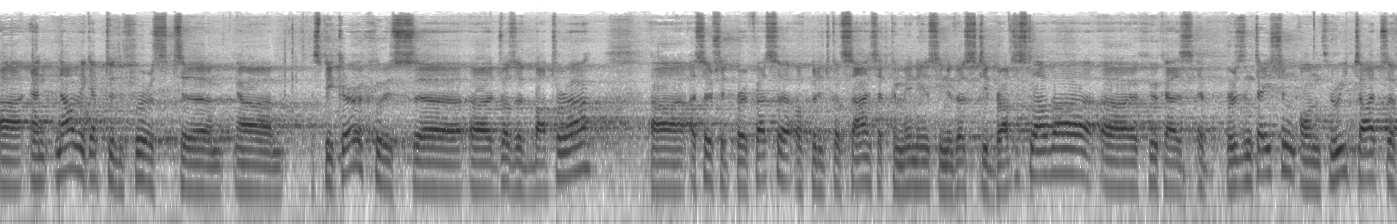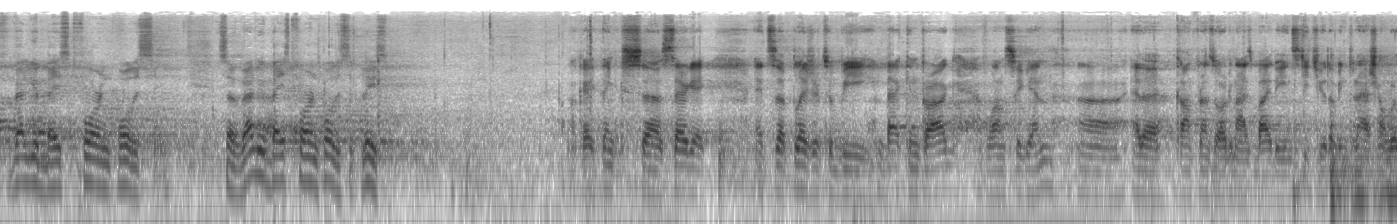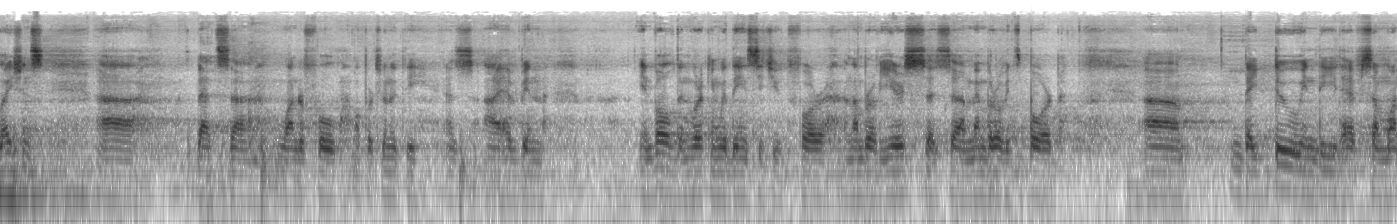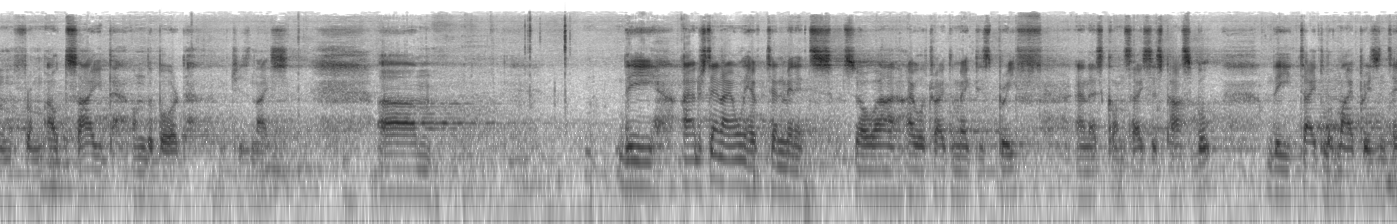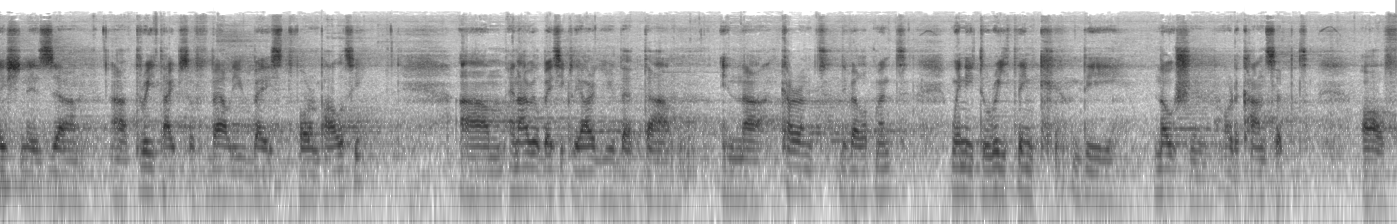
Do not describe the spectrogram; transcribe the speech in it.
Uh, and now we get to the first um, um speaker, who is Jozef Bátora, uh, Associate Professor of Political Science at Comenius University Bratislava, uh, who has a presentation on three types of value-based foreign policy. So value-based foreign policy, please. Okay, thanks, uh, Sergey. It's a pleasure to be back in Prague once again uh, at a conference organized by the Institute of International Relations. Uh, that's a wonderful opportunity as I have been involved in working with the Institute for a number of years as a member of its board. Uh, they do indeed have someone from outside on the board, which is nice. Um, the, I understand I only have 10 minutes, so uh, I will try to make this brief and as concise as possible. The title of my presentation is uh, uh Three Types of Value-Based Foreign Policy. Um, and I will basically argue that um, in uh, current development, we need to rethink the notion or the concept of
